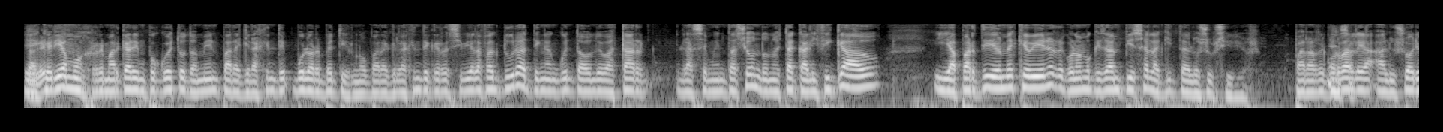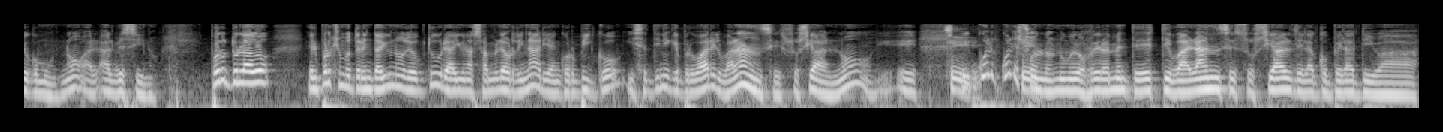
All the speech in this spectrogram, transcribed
Eh, queríamos remarcar un poco esto también para que la gente, vuelvo a repetir, ¿no? para que la gente que recibía la factura tenga en cuenta dónde va a estar la segmentación, dónde está calificado y a partir del mes que viene recordamos que ya empieza la quita de los subsidios para recordarle al usuario común, ¿no? al vecino. Por otro lado, el próximo 31 de octubre hay una asamblea ordinaria en Corpico y se tiene que probar el balance social, ¿no? Eh, eh ¿Cuáles son los números realmente de este balance social de la cooperativa?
